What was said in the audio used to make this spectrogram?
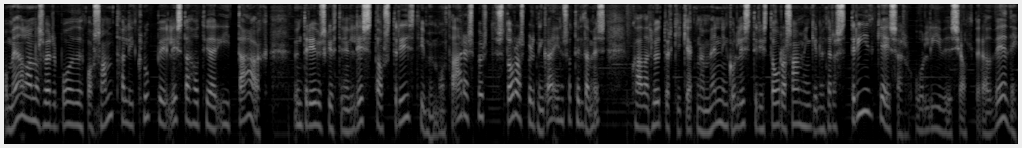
og meðal annars verður bóðið upp á samtali í klúpi listaháttíðar í dag undir yfirskriftinni list á stríðstímum og þar er spurt stóra spurninga eins og til dæmis hvaða hlutverki gegna menning og listir í stóra samhenginu þegar stríð geisar og lífið sjálft er að veði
